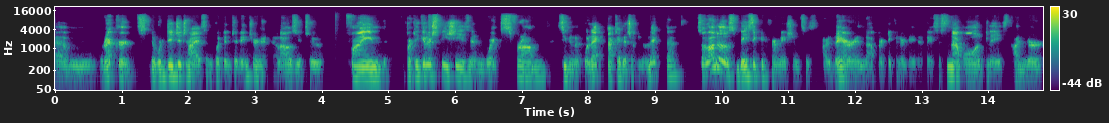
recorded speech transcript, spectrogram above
um, records that were digitized and put into the internet. Allows you to find particular species and works from, sino nagkolekta, kailan siya kinolekta. So a lot of those basic informations is- are there in that particular database. It's now all placed under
